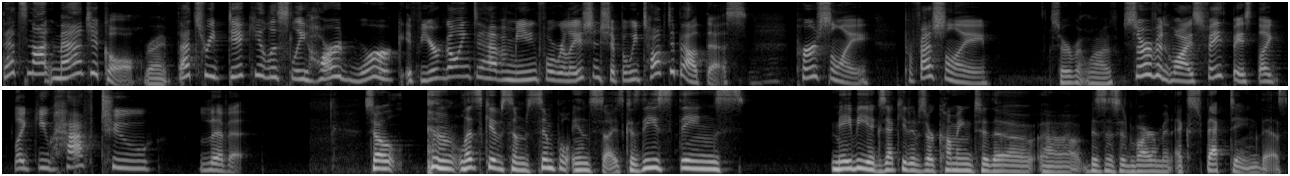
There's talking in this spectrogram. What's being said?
that's not magical. Right. that's ridiculously hard work if you're going to have a meaningful relationship. And we talked about this personally professionally. Servant wise. servant wise faith based like like you have to live it. So let's give some simple insights because these things, maybe executives are coming to the uh, business environment expecting this.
